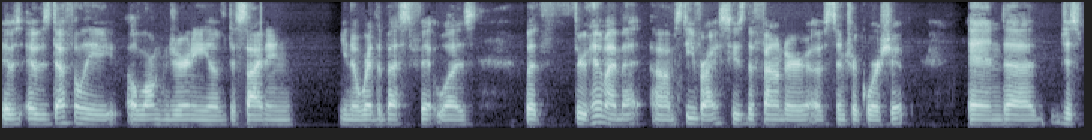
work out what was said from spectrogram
it was it was definitely a long journey of deciding, you know, where the best fit was. But through him, I met um, Steve Rice, who's the founder of Centric Worship, and uh, just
